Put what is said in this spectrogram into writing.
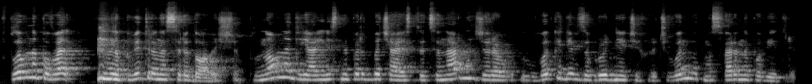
Вплив на, повітряне середовище. Планована діяльність не передбачає стаціонарних джерел викидів забруднюючих речовин в атмосферне повітря.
